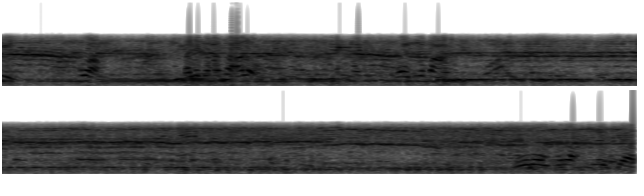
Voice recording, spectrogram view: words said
Lagi. Buang. Balik ke masak lo. Buang selepas. Burung beras Malaysia.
